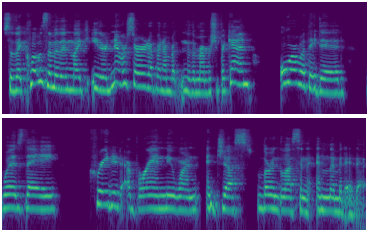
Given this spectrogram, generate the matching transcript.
So they closed them and then like either never started up another membership again or what they did was they created a brand new one and just learned the lesson and limited it.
